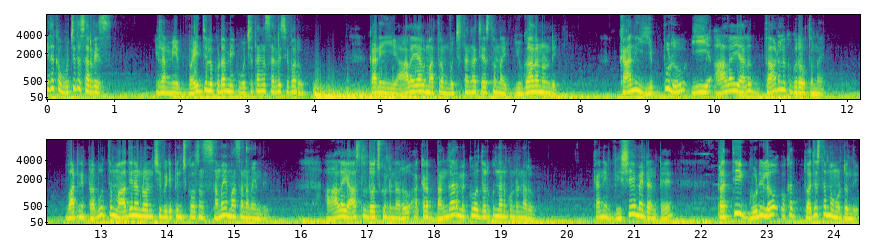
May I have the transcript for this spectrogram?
ఇదొక ఉచిత సర్వీస్. ఇలా మీ వైద్యులు కూడా మీకు ఉచితంగా సర్వీస్ ఇవ్వరు. కానీ ఈ ఆలయాలు మాత్రం ఉచితంగా చేస్తున్నాయి యుగాల నుండి. కానీ ఇప్పుడు ఈ ఆలయాలు దాడులకు గురవుతున్నాయి. వాటిని ప్రభుత్వం ఆధీనంలో నుంచి విడిపించుకోవాల్సిన సమయం ఆసన్నమైంది. ఆలయ ఆస్తులు దోచుకుంటున్నారు అక్కడ బంగారం ఎక్కువ దొరుకుందనుకుంటున్నారు. కానీ విషయం ఏంటంటే ప్రతి గుడిలో ఒక ధ్వజస్తంభం ఉంటుంది.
